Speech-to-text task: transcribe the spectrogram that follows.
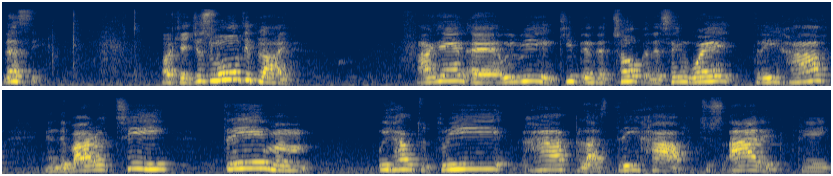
Let's see. Okay, just multiply. Again, uh, will we keep in the top the same way, 3 half, and the bottom t, 3, um, we have to 3 half plus 3 half, just add it, okay?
